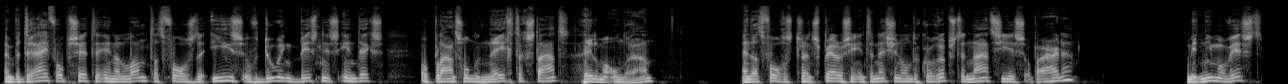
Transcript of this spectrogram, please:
Een bedrijf opzetten in een land dat volgens de Ease of Doing Business Index op plaats 190 staat, helemaal onderaan. En dat volgens Transparency International de corruptste natie is op aarde. Met Nimo wist,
